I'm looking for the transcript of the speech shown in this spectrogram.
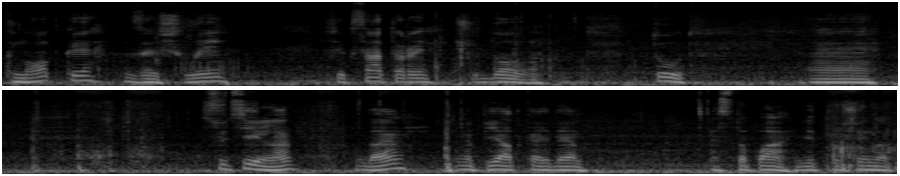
Кнопки зайшли, фіксатори чудово. Тут е, суцільна, да? п'ятка йде стопа відпочинок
